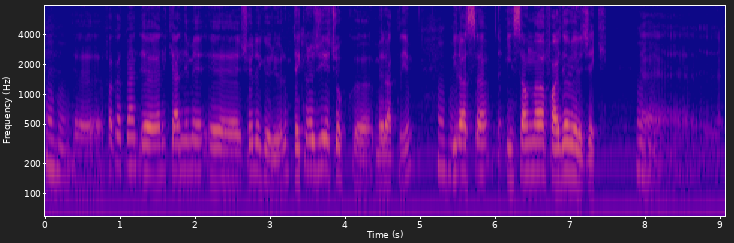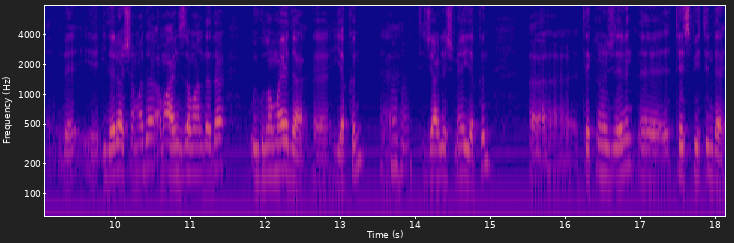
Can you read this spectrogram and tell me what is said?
Hı hı. E, Fakat ben e, hani kendimi e, şöyle görüyorum. Teknolojiye çok e, meraklıyım. Hı hı. Bilhassa insanlığa fayda verecek Hı hı. Ve e, ileri aşamada ama aynı zamanda da uygulamaya da e, yakın, e, Hı hı. ticaretleşmeye yakın teknolojilerin tespitinde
